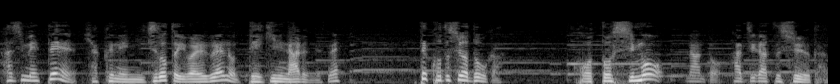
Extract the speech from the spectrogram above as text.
初めて100年に一度と言われるぐらいの出来になるんですね。で、今年はどうか。今年も、なんと、8月収穫。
